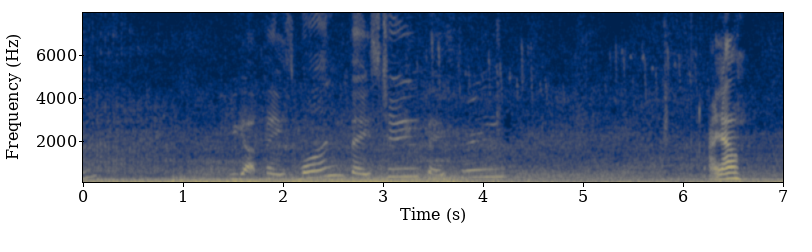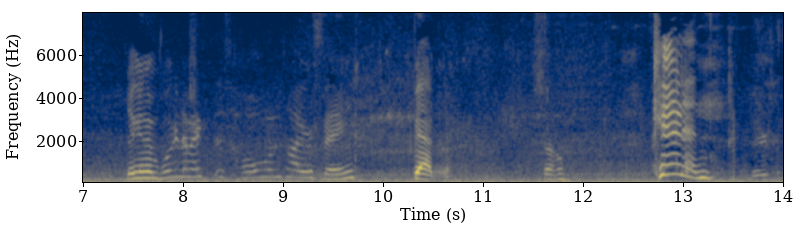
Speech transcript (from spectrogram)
Mm-hmm. You got phase one, phase two, phase three. I know. They're gonna, we're gonna make this whole entire thing better. So, cannon. There's the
